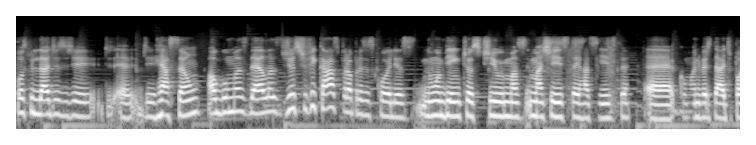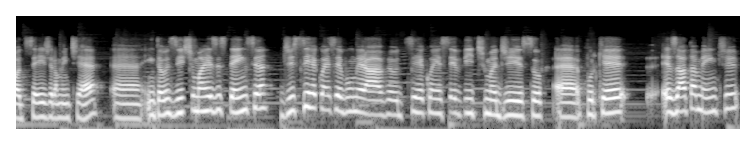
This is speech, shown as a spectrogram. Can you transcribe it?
possibilidades de, de, é, de, reação, algumas delas justificar as próprias escolhas num ambiente hostil e machista e racista, é, como a universidade pode ser e geralmente é. é. Então existe uma resistência de se reconhecer vulnerável, de se reconhecer vítima disso, é, porque exatamente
